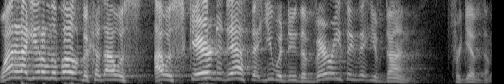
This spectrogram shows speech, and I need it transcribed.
Why did I get on the boat? Because I was, I was scared to death that you would do the very thing that you've done. Forgive them.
